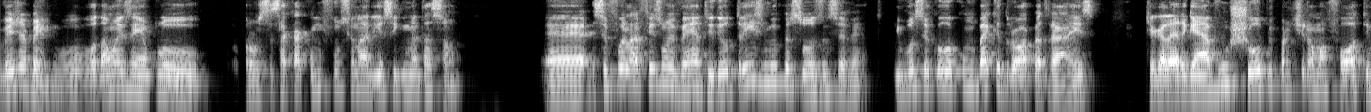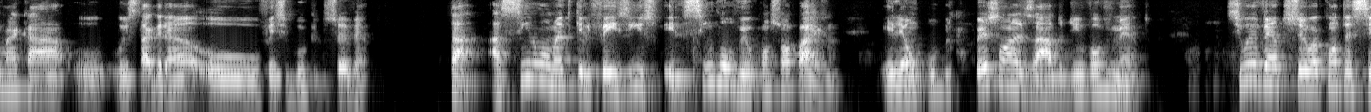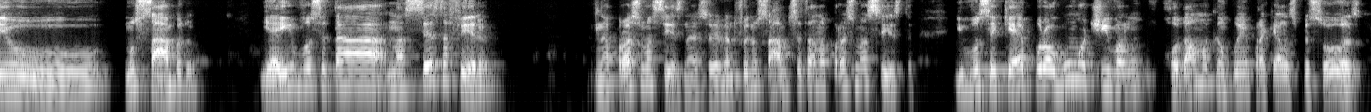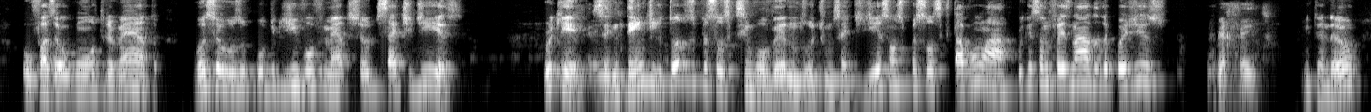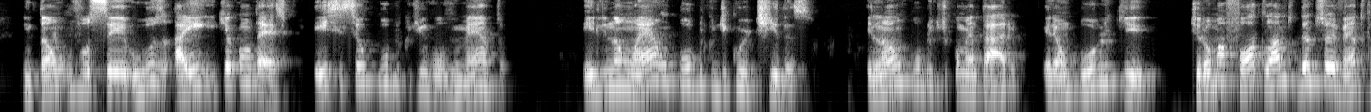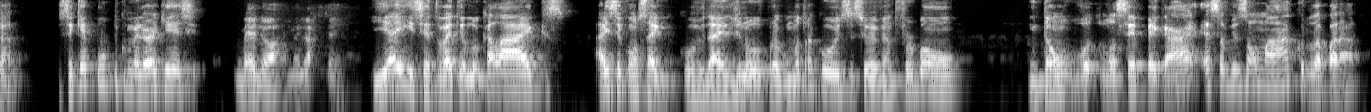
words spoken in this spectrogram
Veja bem, vou, vou dar um exemplo para você sacar como funcionaria a segmentação. É, você foi lá e fez um evento e deu 3 mil pessoas nesse evento. E você colocou um backdrop atrás, que a galera ganhava um chopp para tirar uma foto e marcar o, o Instagram ou o Facebook do seu evento. Tá, assim no momento que ele fez isso, ele se envolveu com a sua página. Ele é um público personalizado de envolvimento. Se o evento seu aconteceu no sábado, e aí você tá na sexta-feira, na próxima sexta, né? Seu evento foi no sábado, você está na próxima sexta. E você quer, por algum motivo, rodar uma campanha para aquelas pessoas ou fazer algum outro evento, você usa o público de envolvimento seu de sete dias. Por quê? Você entende que todas as pessoas que se envolveram nos últimos sete dias são as pessoas que estavam lá. Porque você não fez nada depois disso. Perfeito. Entendeu? Então, você usa. Aí, o que acontece? Esse seu público de envolvimento, ele não é um público de curtidas. Ele não é um público de comentário. Ele é um público que tirou uma foto lá dentro do seu evento, cara. Você quer público melhor que esse? Melhor, melhor que tem. E aí, você vai ter lookalikes, Aí você consegue convidar ele de novo para alguma outra coisa, se seu evento for bom. Então, você pegar essa visão macro da parada.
